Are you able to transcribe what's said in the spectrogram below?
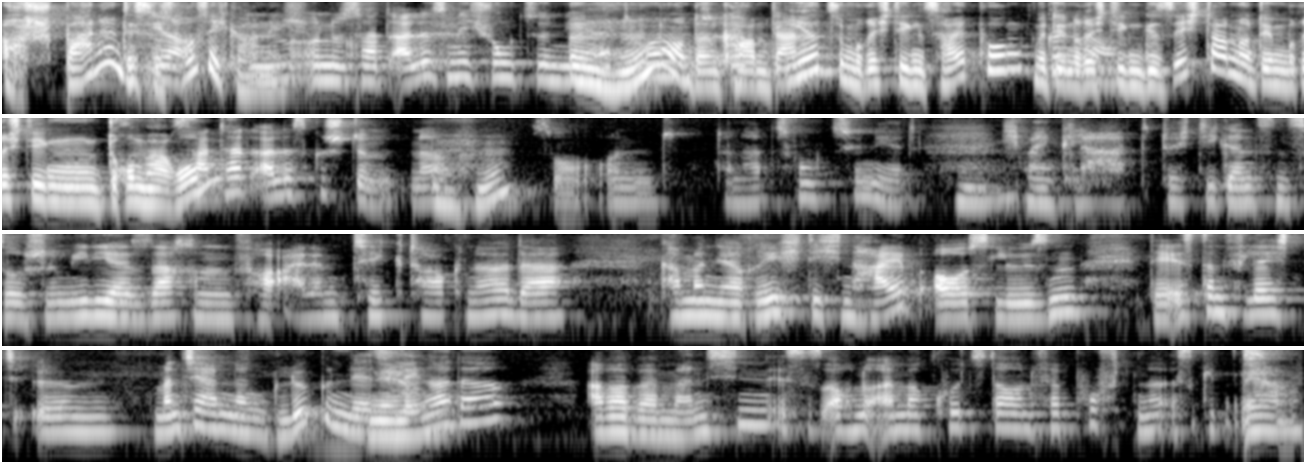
Ach, spannend, das, das Ja, wusste ich gar nicht. Und, und es hat alles nicht funktioniert. Mhm, und dann kamt ihr zum richtigen Zeitpunkt mit den Genau. richtigen Gesichtern und dem richtigen Es Drumherum. hat halt alles gestimmt, ne? Mhm. So, und dann hat es funktioniert. Ich meine, klar, durch die ganzen Social-Media-Sachen, vor allem TikTok, ne, da kann man ja richtig einen Hype auslösen. Der ist dann vielleicht, ähm, manche haben dann Glück und der ist Ja. länger da, aber bei manchen ist es auch nur einmal kurz da und verpufft. Ne? Es, gibt, Ja.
